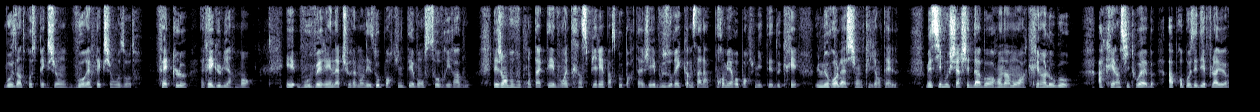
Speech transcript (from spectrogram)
vos introspections, vos réflexions aux autres. Faites-le régulièrement. Et vous verrez naturellement, les opportunités vont s'ouvrir à vous. Les gens vont vous contacter, vont être inspirés par ce que vous partagez. Vous aurez comme ça la première opportunité de créer une relation clientèle. Mais si vous cherchez d'abord en amont à créer un logo, à créer un site web, à proposer des flyers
